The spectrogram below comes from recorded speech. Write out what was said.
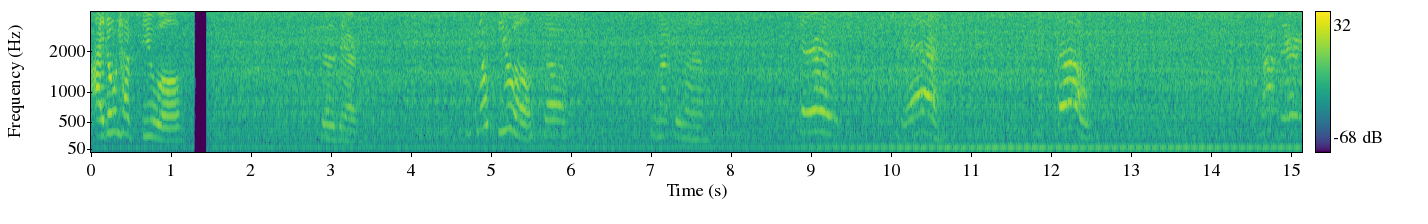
I don't have fuel. So there. There's no fuel, so you're not gonna. There. Yeah. Let's go. It's not very.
